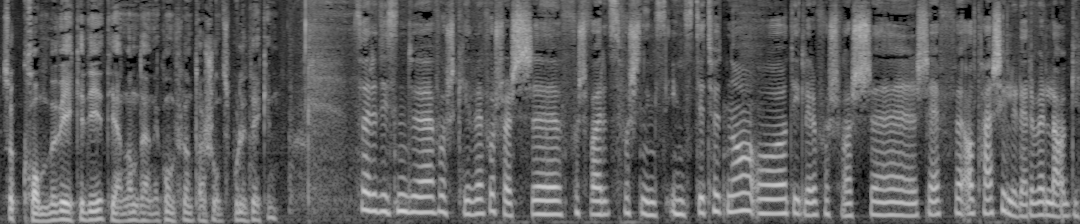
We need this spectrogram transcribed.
så kommer vi ikke dit gjennom denne konfrontasjonspolitikken. Sverre Disen, du er forsker ved Forsvars, Forsvarets forskningsinstitutt nå, og tidligere forsvarssjef. Alt her skiller dere vel lag?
